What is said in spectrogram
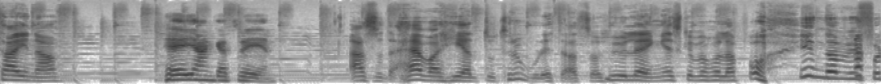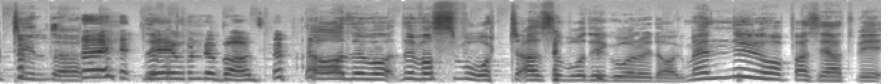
Taina! Hej Ann-Katrin! Alltså det här var helt otroligt alltså. Hur länge ska vi hålla på innan vi får till det? Det är underbart. Ja, det var, det var svårt alltså både igår och idag. Men nu hoppas jag att vi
